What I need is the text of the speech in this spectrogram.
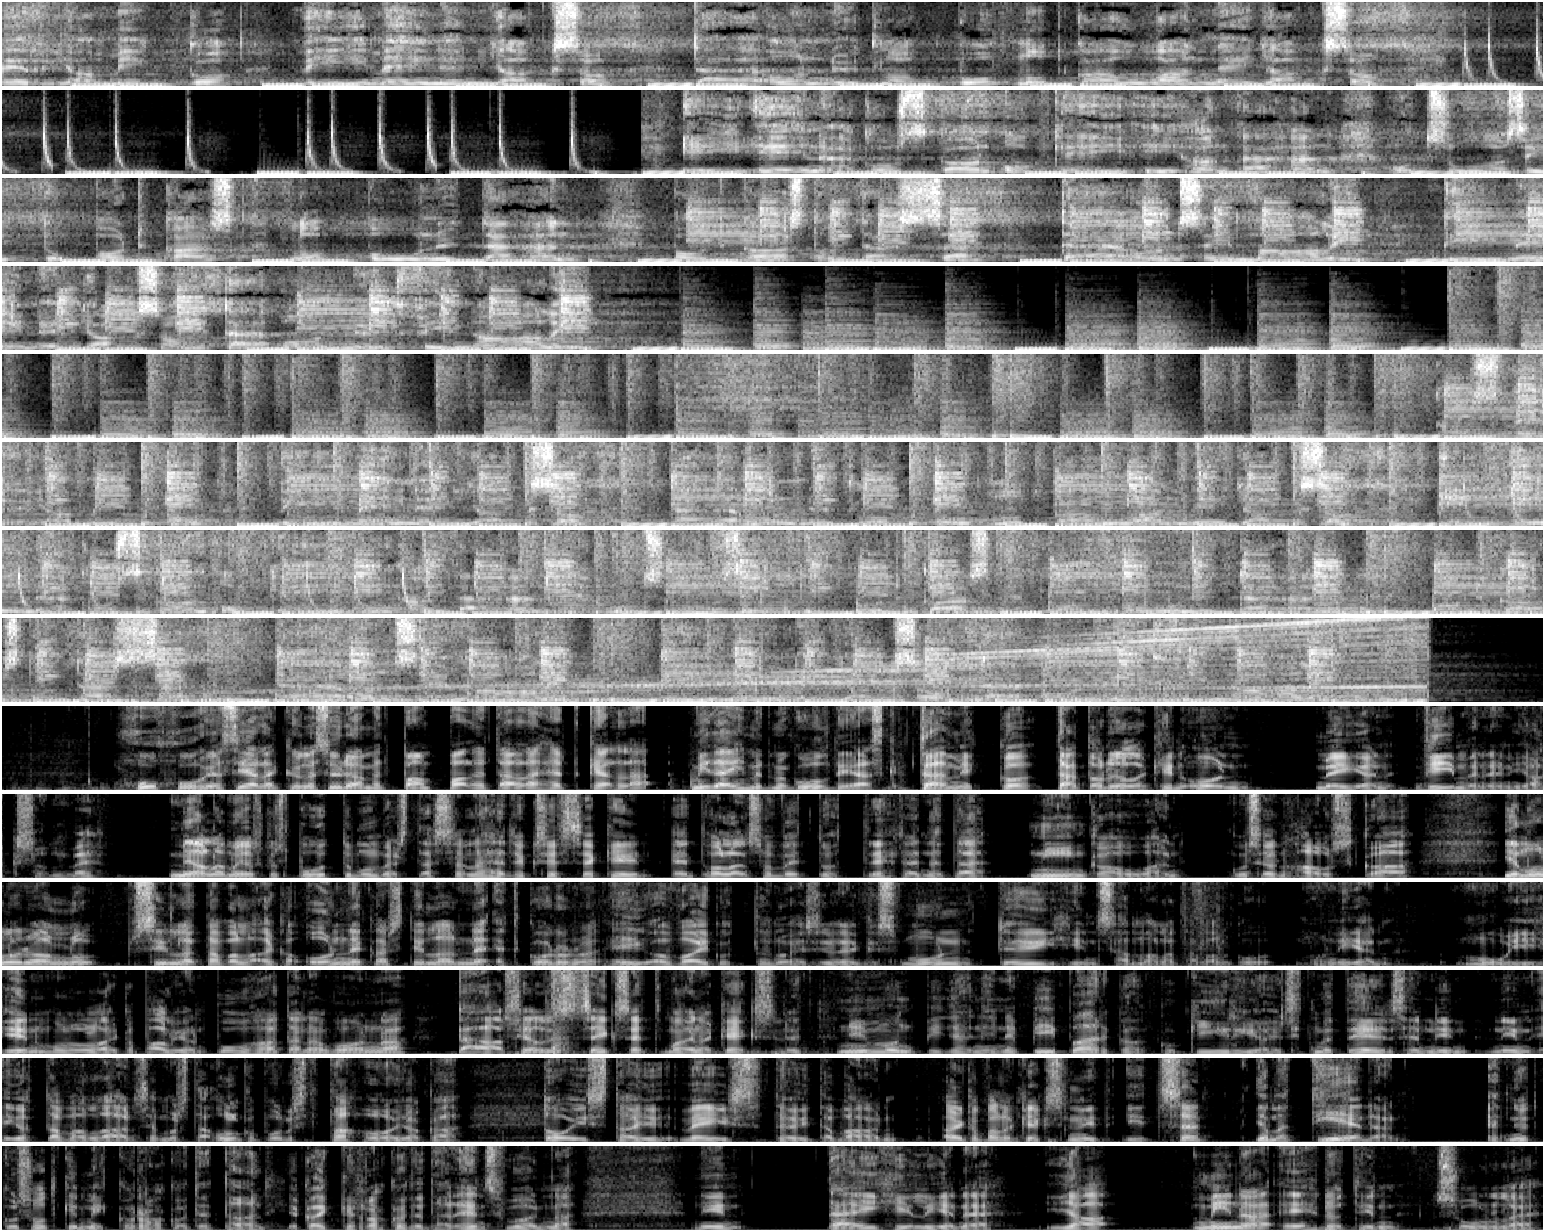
Kasper ja Mikko, viimeinen jakso. Tää on nyt loppu, mut kauan ne jakso. Ei enää koskaan, okei okay, ihan vähän, mut suosittu podcast loppuu nyt tähän. Podcast on tässä, tää on se maali, viimeinen jakso, tää on nyt finaali. Huhhuh, ja siellä kyllä sydämet pamppailee tällä hetkellä. Mitä ihmettä me kuultiin äsken? Tämä Mikko, tämä todellakin on meidän viimeinen jaksomme. Me olemme joskus puhuttu mun mielestä tässä lähetyksessäkin, että ollaan sovittu, että tehdään tätä niin kauan, kun se on hauskaa. Ja mulla on ollut sillä tavalla aika onnekas tilanne, että korona ei ole vaikuttanut esimerkiksi mun töihin samalla tavalla kuin monien muihin. Mulla on aika paljon puuhaa tänä vuonna. Pääasiallisesti siksi, että mä aina keksin, että niin mun pitää ne piparkankkukirjoja. Sitten mä teen sen, niin, niin ei ole tavallaan semmoista ulkopuolista tahoa, joka toisi tai veisi töitä, vaan aika paljon keksin niitä itse. Ja mä tiedän, että nyt kun sutkin Mikko rokotetaan ja kaikki rokotetaan ensi vuonna, niin tämä ei hiljene. Ja minä ehdotin sulle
